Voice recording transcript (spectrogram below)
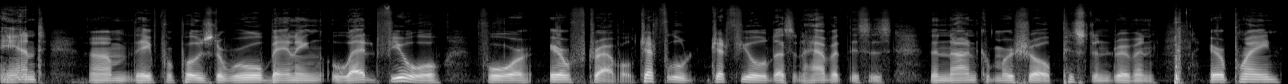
And um, they've proposed a rule banning lead fuel for air travel. Jet fuel, jet fuel doesn't have it. This is the non-commercial piston-driven airplane,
